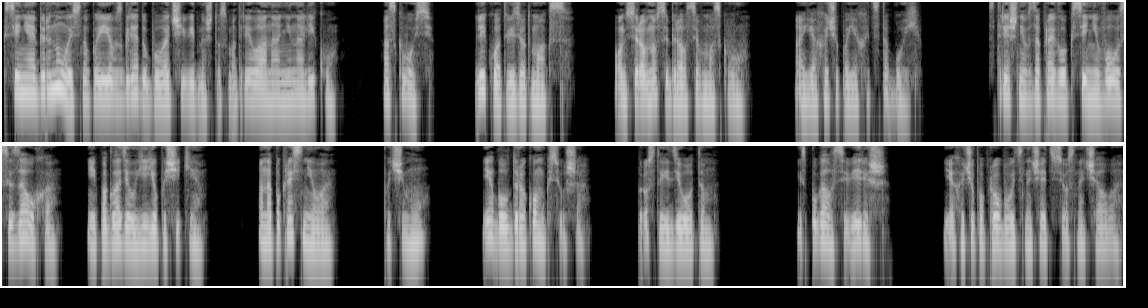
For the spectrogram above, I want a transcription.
Ксения обернулась, но по ее взгляду было очевидно, что смотрела она не на Лику, а сквозь. Лику отвезет Макс. Он все равно собирался в Москву. А я хочу поехать с тобой. Стрешнев заправил Ксении волосы за ухо и погладил ее по щеке. Она покраснела. Почему? Я был дураком, Ксюша. Просто идиотом. Испугался, веришь? Я хочу попробовать начать все сначала.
